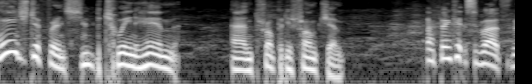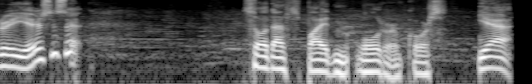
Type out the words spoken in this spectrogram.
Age difference between him and Trumpety Trump, Jim. I think it's about three years, is it? So that's Biden older, of course. Yeah,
